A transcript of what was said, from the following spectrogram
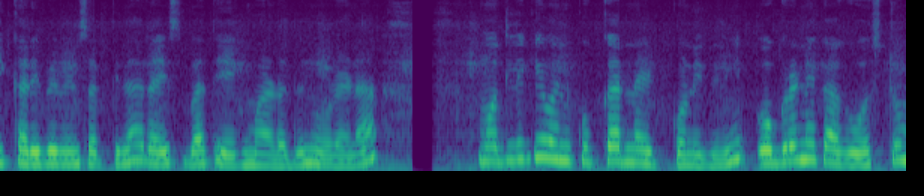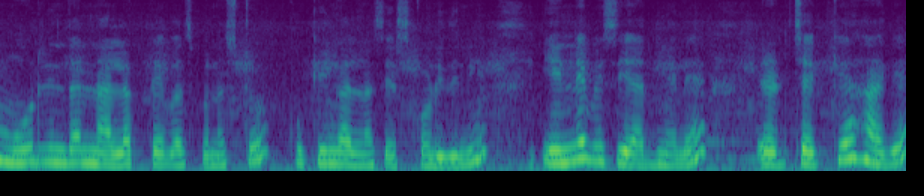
ಈ ಕರಿಬೇವಿನ ಸೊಪ್ಪಿನ ರೈಸ್ ಬಾತ್ ಹೇಗೆ ಮಾಡೋದು ನೋಡೋಣ. ಮೊದಲಿಗೆ ಒಂದು ಕುಕ್ಕರ್ನ ಇಟ್ಕೊಂಡಿದ್ದೀನಿ. ಒಗ್ಗರಣೆಗಾಗುವಷ್ಟು ಮೂರರಿಂದ ನಾಲ್ಕು ಟೇಬಲ್ ಸ್ಪೂನಷ್ಟು ಕುಕ್ಕಿಂಗ್ ಹಾಲನ್ನ ಸೇರಿಸ್ಕೊಂಡಿದ್ದೀನಿ. ಎಣ್ಣೆ ಬಿಸಿ ಆದಮೇಲೆ ಎರಡು ಚಕ್ಕೆ ಹಾಗೆ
